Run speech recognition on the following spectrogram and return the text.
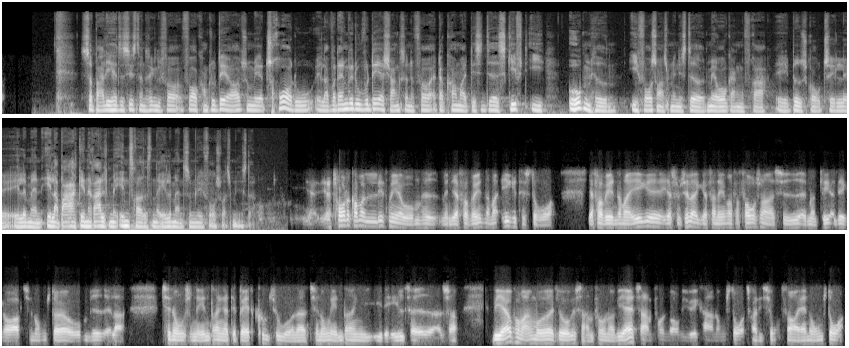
Så bare lige her til sidst, for, for at konkludere og opsummere. Tror du, eller hvordan vil du vurdere chancerne for, at der kommer et decideret skift i åbenheden i Forsvarsministeriet med overgangen fra øh, Bødskov til øh, Ellemann, eller bare generelt med indtrædelsen af Ellemann som ny forsvarsminister? Jeg, jeg tror, der kommer lidt mere åbenhed, men jeg forventer mig ikke til store. Jeg forventer mig ikke, jeg synes heller ikke, jeg fornemmer fra forsvarets side, at man der ligger op til nogen større åbenhed, eller til nogen sådan ændring af debatkultur, eller til nogen ændring i, i det hele taget. Altså, vi er jo på mange måder et lukket samfund, og vi er et samfund, hvor vi jo ikke har nogen stor tradition for at have nogen stor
